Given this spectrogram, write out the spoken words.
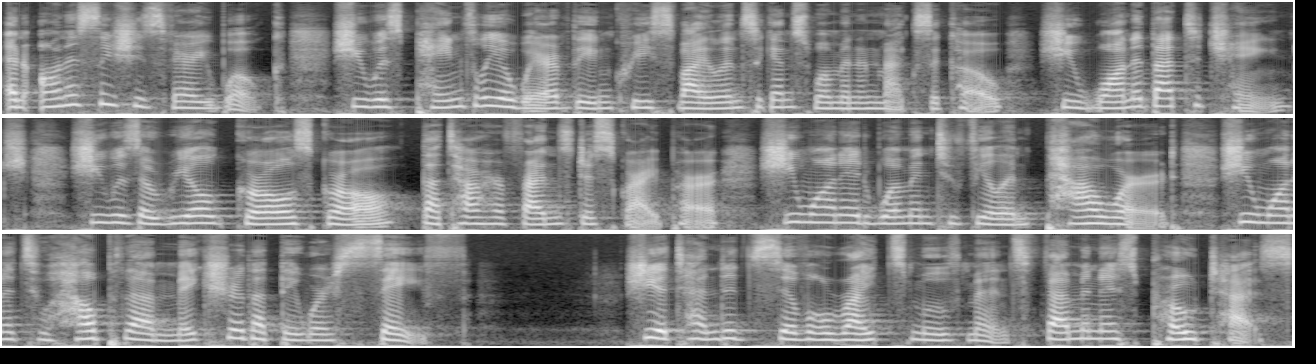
and honestly, she's very woke. She was painfully aware of the increased violence against women in Mexico. She wanted that to change. She was a real girl's girl. That's how her friends describe her. She wanted women to feel empowered. She wanted to help them make sure that they were safe. She attended civil rights movements, feminist protests.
